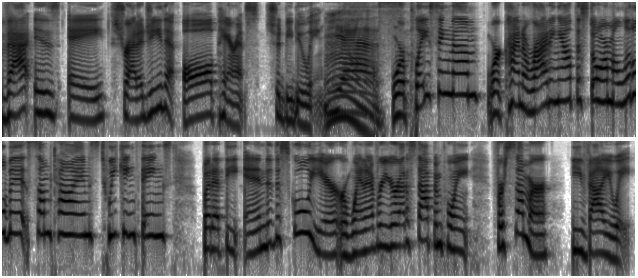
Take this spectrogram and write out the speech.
That is a strategy that all parents should be doing. Mm. yes We're placing them. We're kind of riding out the storm a little bit sometimes, tweaking things. But at the end of the school year or whenever you're at a stopping point for summer, evaluate.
